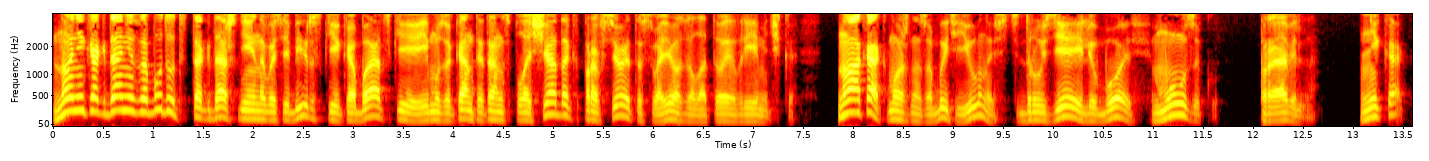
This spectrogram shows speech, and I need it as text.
Но никогда не забудут тогдашние новосибирские, кабацкие и музыканты танцплощадок про все это свое золотое времечко. Ну а как можно забыть юность, друзей, любовь, музыку? Правильно, никак.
